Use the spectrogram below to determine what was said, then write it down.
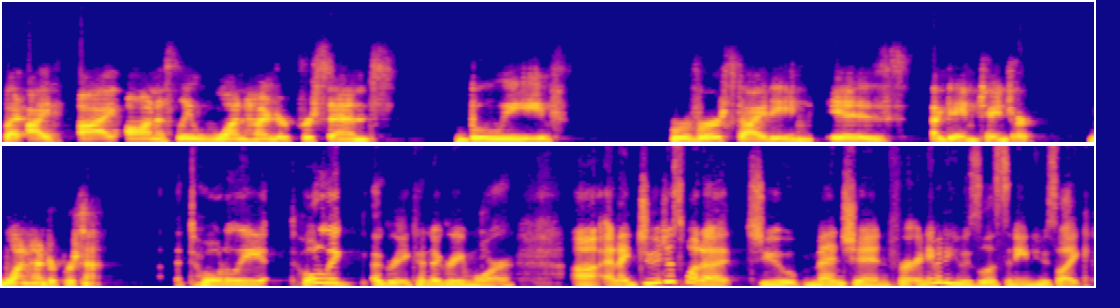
But I, I honestly 100% believe reverse dieting is a game changer. 100%. Totally, totally agree. Couldn't agree more. Uh, and I do just want to to mention for anybody who's listening, who's like,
